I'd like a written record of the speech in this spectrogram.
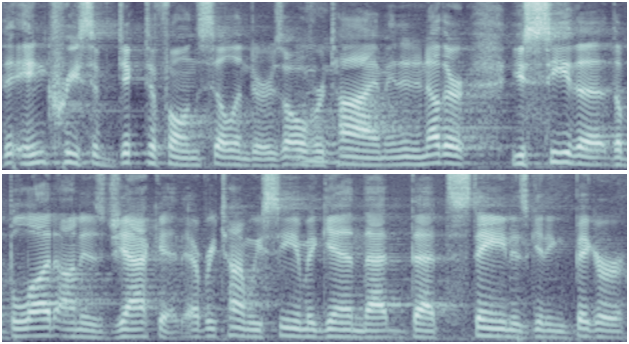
the increase of dictaphone cylinders over time, and in another, you see the the blood on his jacket. Every time we see him again, that that stain is getting bigger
